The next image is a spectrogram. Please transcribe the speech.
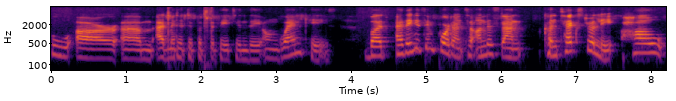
who are um, admitted to participate in the Ongwen case but I think it's important to understand contextually how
